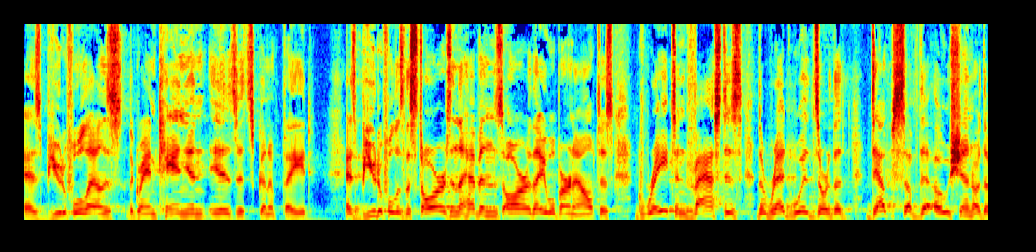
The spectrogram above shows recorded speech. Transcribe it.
as beautiful as the Grand Canyon is, it's going to fade. As beautiful as the stars in the heavens are, they will burn out. As great and vast as the redwoods or the depths of the ocean or the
